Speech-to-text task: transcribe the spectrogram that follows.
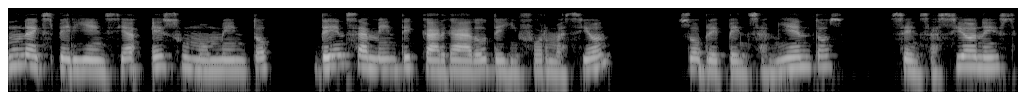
Una experiencia es un momento densamente cargado de información sobre pensamientos, sensaciones,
